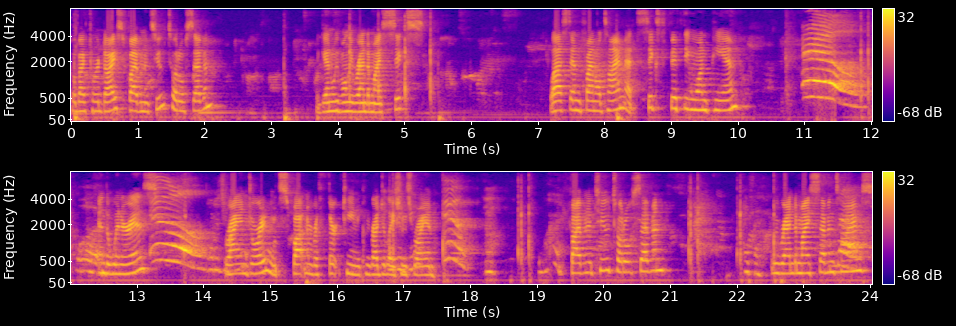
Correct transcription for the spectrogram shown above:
Go back to our dice, five and a two, total of seven. Again, we've only randomized six. Last and final time at 6.51 p.m. What? And the winner is what Ryan Jordan with spot number 13. Congratulations, Ryan. What? Five and a two, total of seven. We randomized seven times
